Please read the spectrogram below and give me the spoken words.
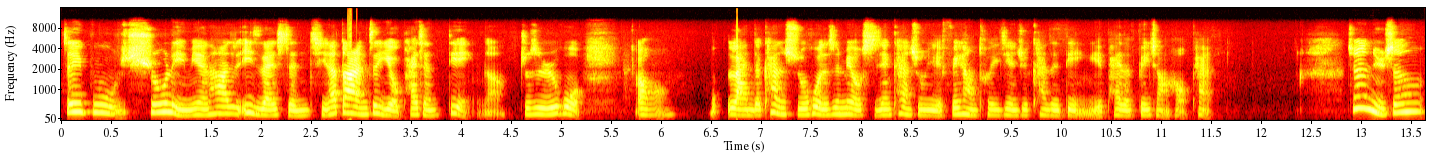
这一部书里面，她是一直在生气。那当然这也有拍成电影啊，就是如果哦懒得看书或者是没有时间看书，也非常推荐去看这个电影，也拍的非常好看。就是女生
